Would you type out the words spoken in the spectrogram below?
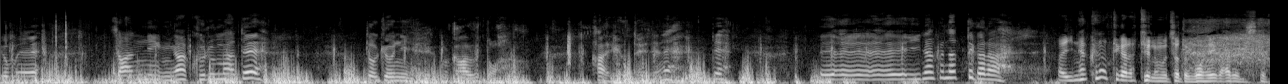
嫁3人が車で東京に向かうと帰る予定でね。で、えー、いなくなってからいなくなってからっていうのもちょっと語弊があるんですけど、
